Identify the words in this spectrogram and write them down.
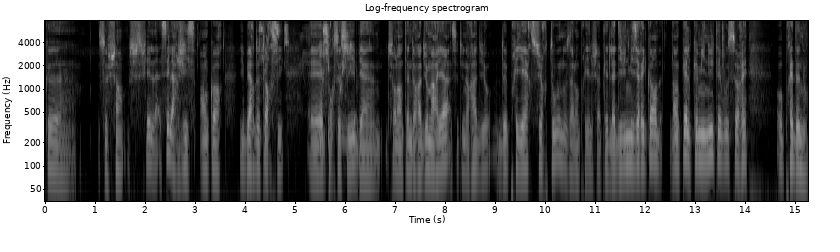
que ce champ s'élargisse encore, Hubert de Torcy. Et pour ceci, eh bien, sur l'antenne de Radio Maria, c'est une radio de prière surtout. Nous allons prier le chapelet de la Divine Miséricorde dans quelques minutes et vous serez auprès de nous.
